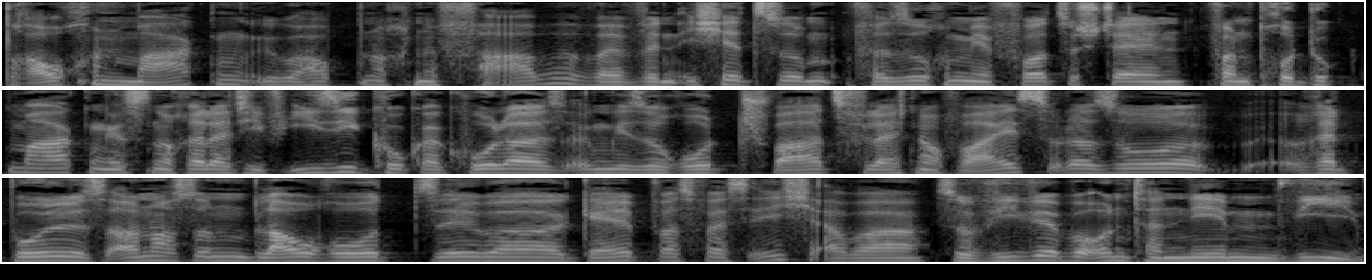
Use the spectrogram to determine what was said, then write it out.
brauchen Marken überhaupt noch eine Farbe? Weil wenn ich jetzt so versuche mir vorzustellen, von Produktmarken ist noch relativ easy. Coca-Cola ist irgendwie so rot, schwarz, vielleicht noch weiß oder so. Red Bull ist auch noch so ein blau, rot, silber, gelb, was weiß ich. Aber so wie wir bei Unternehmen wie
